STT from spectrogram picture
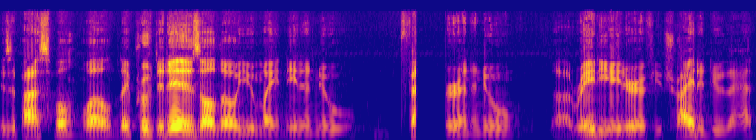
Is it possible? Well, they proved it is, although you might need a new fender and a new uh, radiator if you try to do that.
